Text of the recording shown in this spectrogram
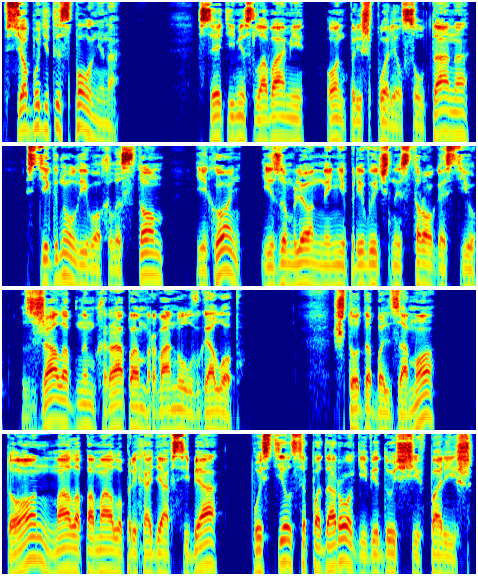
«Все будет исполнено». С этими словами он пришпорил султана, стегнул его хлыстом, и конь, изумленный непривычной строгостью, с жалобным храпом рванул в галоп. Что до Бальзамо, то он, мало-помалу приходя в себя, пустился по дороге, ведущей в Париж,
